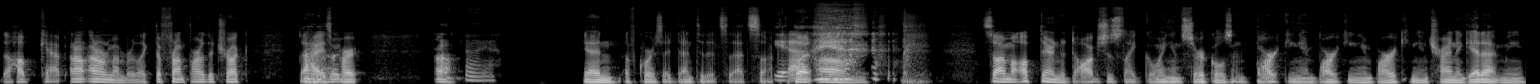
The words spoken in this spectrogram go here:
the hubcap i don't i don't remember like the front part of the truck the yeah, highest part Oh. Oh yeah. And of course I dented it, so that sucked. Yeah. But um so I'm up there and the dog's just like going in circles and barking and barking and barking and trying to get at me.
